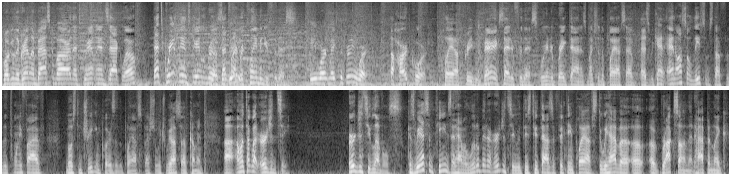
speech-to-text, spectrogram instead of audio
Welcome to the Grantland Basketball Hour. That's Grantland Zach Lowe. That's Grantland's Jalen Rose. Yes, That's right. indeed. We're claiming you for this. Teamwork makes the dream work. The hardcore playoff preview. Very excited for this. We're going to break down as much of the playoffs as, as we can and also leave some stuff for the 25 most intriguing players of the playoff special, which we also have coming. Uh, I want to talk about urgency. Urgency levels, because we have some teams that have a little bit of urgency with these 2015 playoffs. Do we have a, a, a rock song that happened like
